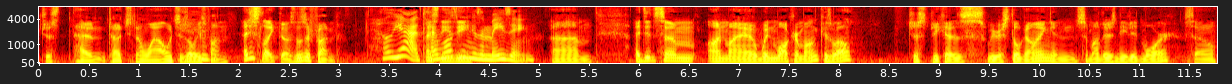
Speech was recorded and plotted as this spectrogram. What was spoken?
just hadn't touched in a while, which is always fun. I just like those. Those are fun. Hell yeah, time and walking is amazing. Um, I did some on my Windwalker Monk as well, just because we were still going and some others needed more. So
